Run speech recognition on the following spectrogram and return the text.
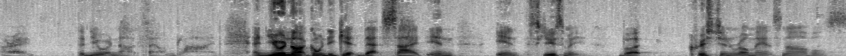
All right? that you are not found blind. And you're not going to get that sight in, in excuse me, but Christian romance novels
